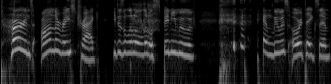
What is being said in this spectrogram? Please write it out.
turns on the racetrack. He does a little little spinny move, and Lewis overtakes him.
